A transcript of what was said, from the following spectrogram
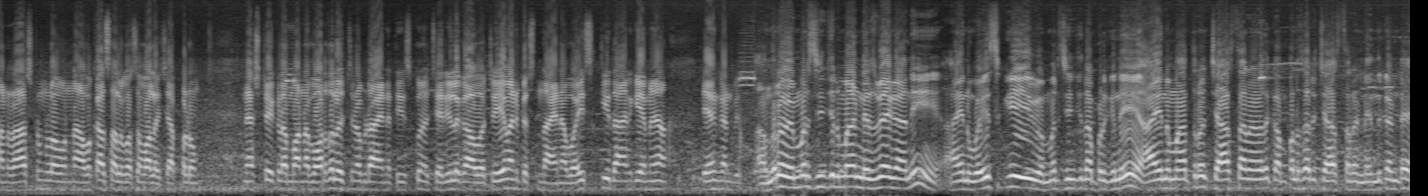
మన రాష్ట్రంలో ఉన్న అవకాశాల కోసం వాళ్ళకి చెప్పడం నెక్స్ట్ ఇక్కడ మొన్న వరదలు వచ్చినప్పుడు ఆయన తీసుకున్న చర్యలు కావచ్చు ఏమనిపిస్తుంది? ఆయన వయసుకి దానికి ఏమైనా ఏం కనిపిస్తుంది? అందరూ విమర్శించిన మాట నిజమే కానీ ఆయన వయసుకి విమర్శించినప్పటికీ ఆయన మాత్రం చేస్తాననేది కంపల్సరీ చేస్తానండి ఎందుకంటే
